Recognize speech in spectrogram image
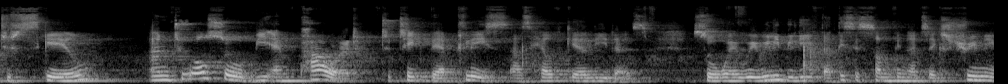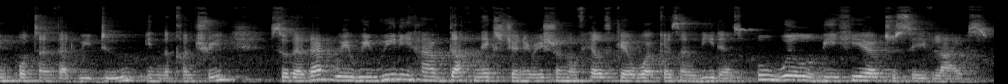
to scale, and to also be empowered to take their place as healthcare leaders. So, where we really believe that this is something that's extremely important that we do in the country, so that that way we really have that next generation of healthcare workers and leaders who will be here to save lives.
